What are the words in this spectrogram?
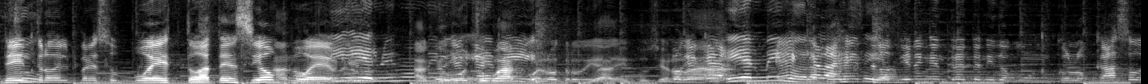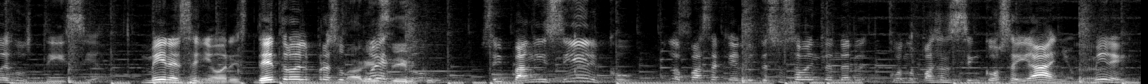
dentro del presupuesto, atención Ah, no, pueblo. Y el mismo Aquí Miguel hubo Miguel. el otro día y pusieron a... Y el mismo es de que la la gente lo tienen entretenido con, con los casos de justicia. Miren, señores, dentro del presupuesto... circo. Sí, pan y circo. Lo que pasa es que de eso se va a entender cuando pasen 5 o 6 años. Miren,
